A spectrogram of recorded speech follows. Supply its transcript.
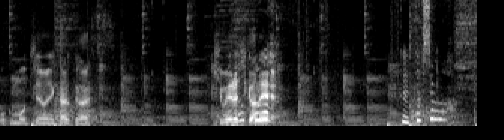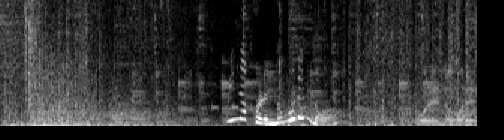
僕もちなみに回復ないです。決めるしかねで私も。みんなこれ登れんの？え登れる。登れる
